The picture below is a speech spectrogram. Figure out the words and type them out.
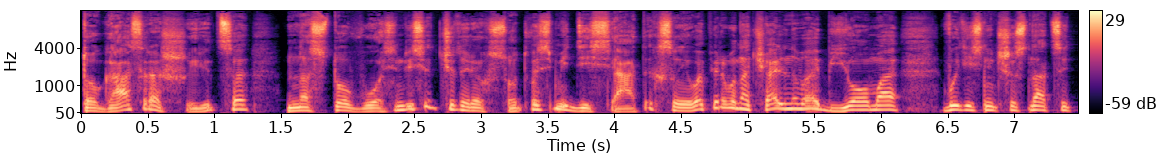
то газ расширится на 180 480 своего первоначального объема, вытеснит 16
